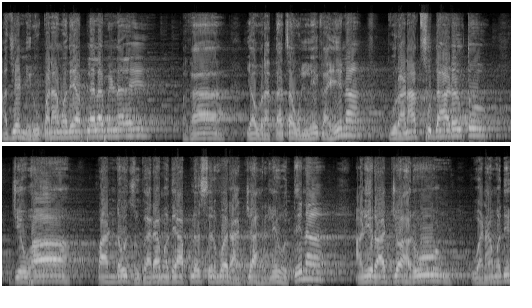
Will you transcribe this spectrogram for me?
आज या निरूपणामध्ये आपल्याला मिळणार आहे. बघा या व्रताचा उल्लेख आहे ना? पुराणात सुद्धा आढळतो. जेव्हा पांडव जुगारामध्ये आपलं सर्व राज्य हरले होते ना आणि राज्य हरून वनामध्ये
